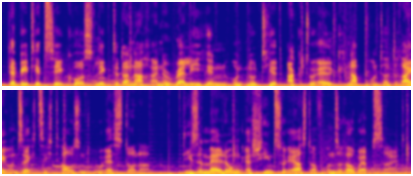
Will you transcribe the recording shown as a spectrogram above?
Der BTC-Kurs legte danach eine Rallye hin und notiert aktuell knapp unter 63.000 US-Dollar. Diese Meldung erschien zuerst auf unserer Website.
